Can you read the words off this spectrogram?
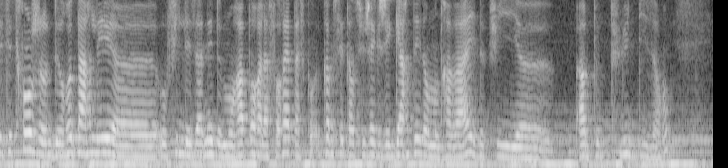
C'est étrange de reparler euh, au fil des années de mon rapport à la forêt parce que comme c'est un sujet que j'ai gardé dans mon travail depuis euh, un peu plus de dix ans,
